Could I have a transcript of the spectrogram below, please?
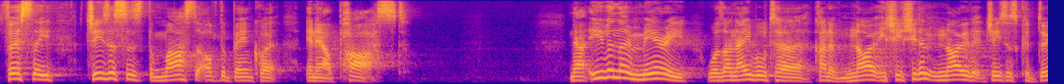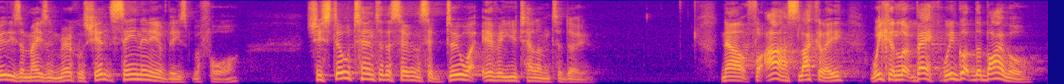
Firstly, Jesus is the master of the banquet in our past. Now, even though Mary was unable to kind of know, she, she didn't know that Jesus could do these amazing miracles, she hadn't seen any of these before, she still turned to the servant and said, Do whatever you tell him to do. Now, for us, luckily, we can look back. We've got the Bible,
